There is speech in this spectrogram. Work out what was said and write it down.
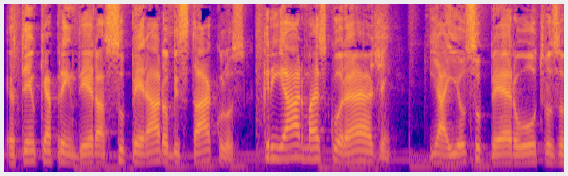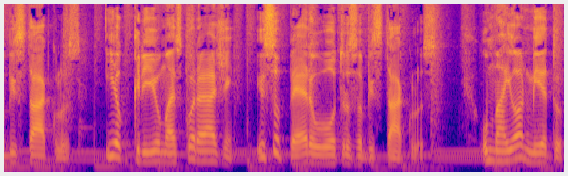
Eu tenho que aprender a superar obstáculos, criar mais coragem, e aí eu supero outros obstáculos. E eu crio mais coragem e supero outros obstáculos. O maior medo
